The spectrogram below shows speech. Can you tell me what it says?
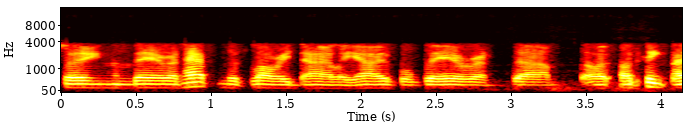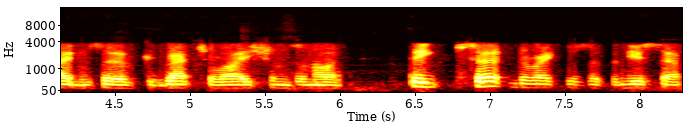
seeing them there. It happened at Laurie Daley Oval there, and um, I, I think they deserve congratulations. And I think certain directors at the New South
